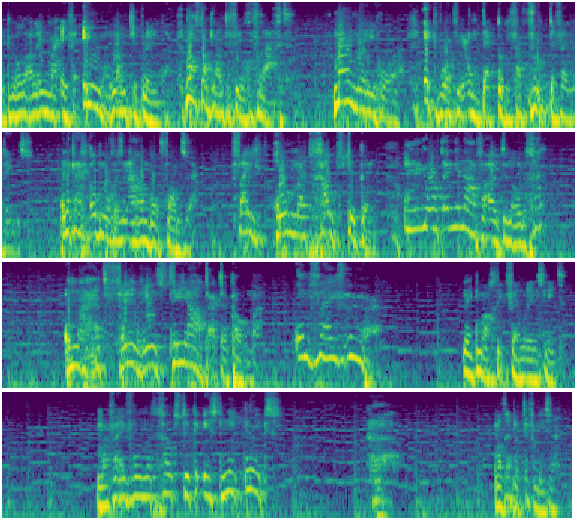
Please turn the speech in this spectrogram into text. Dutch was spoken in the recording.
Ik wilde alleen maar even één landje plunderen. Was dat nou te veel gevraagd? Maar nee hoor, ik word weer ontdekt door die vervloekte Venrins. En dan krijg ik ook nog eens een aanbod van ze. 500 goudstukken om Jort en Jenava uit te nodigen. Om naar het Venrins Theater te komen. Om vijf uur. Nee, ik mag die Venrins niet. Maar 500 goudstukken is niet niks. Te verliezen?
